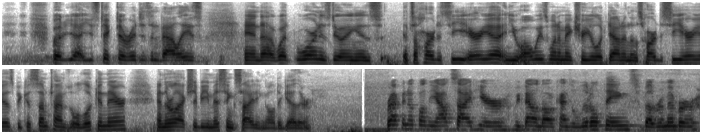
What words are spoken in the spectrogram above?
but yeah, you stick to ridges and valleys and uh, what Warren is doing is it's a hard to see area and you always want to make sure you look down in those hard to see areas because sometimes we'll look in there and there will actually be missing siding altogether. Wrapping up on the outside here, we found all kinds of little things, but remember,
